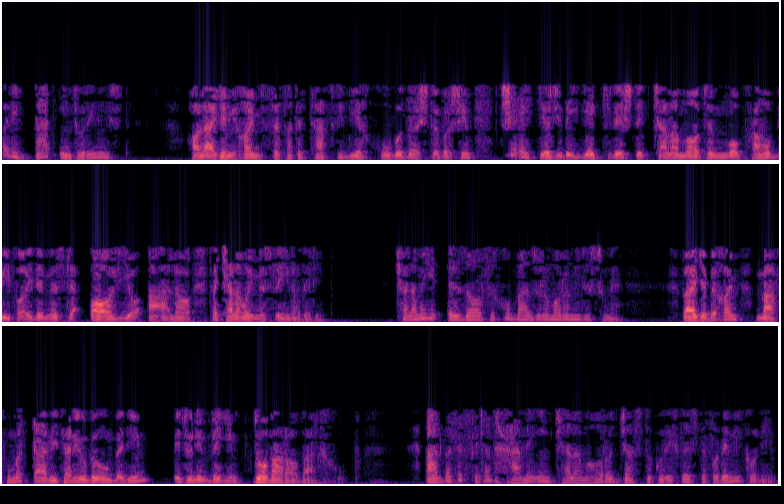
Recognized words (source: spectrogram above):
ولی بد اینطوری نیست. حالا اگه می‌خوایم صفت تفسیدی خوب و داشته باشیم چه احتیاجی به یک رشته کلمات مبهم و بیفایده مثل عالی و اعلا و کلمه مثل اینا داریم؟ کلمه اضافه خوب منظور ما رو میرسونه. و اگه بخوایم مفهوم قویتری رو به اون بدیم می‌تونیم بگیم دو برابر خوب. البته فعلا همه این کلمه ها رو جست و گریخته استفاده می کنیم.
